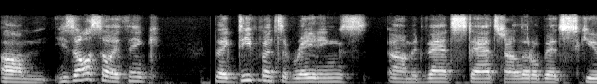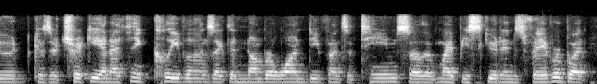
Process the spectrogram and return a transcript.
Um, he's also, I think, like defensive ratings, um, advanced stats are a little bit skewed because they're tricky, and I think Cleveland's like the number one defensive team, so that might be skewed in his favor. But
